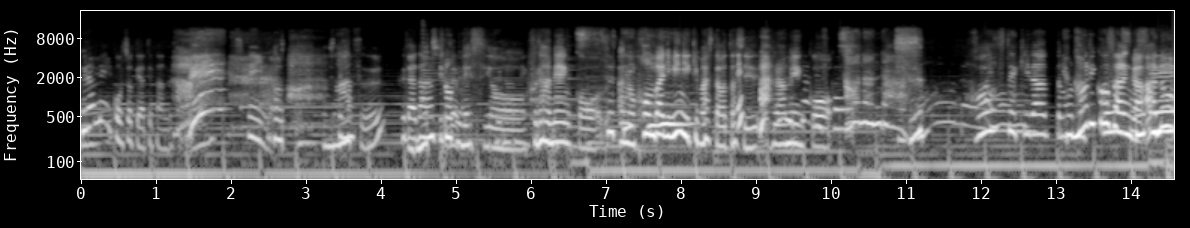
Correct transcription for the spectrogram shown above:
フラメンコをちょっとやってたんですよ。スペインの。知ってます？フラダンもスですよ。フフララメンコ。あの本番に見に行きました私。フラメンコ。そうなんだ。すっすごい素敵だったもうのりこさんがあの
